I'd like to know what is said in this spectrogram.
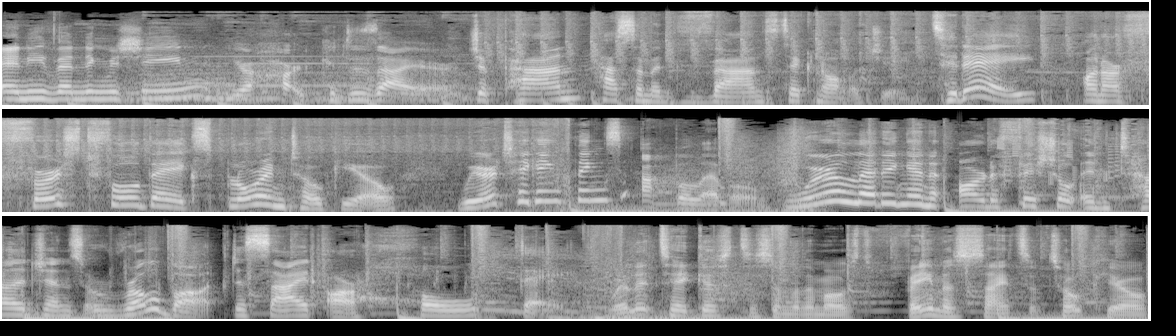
any vending machine your heart could desire. Japan has some advanced technology. Today, on our first full day exploring Tokyo, we're taking things up a level. We're letting an artificial intelligence robot decide our whole day. Will it take us to some of the most famous sites of Tokyo,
